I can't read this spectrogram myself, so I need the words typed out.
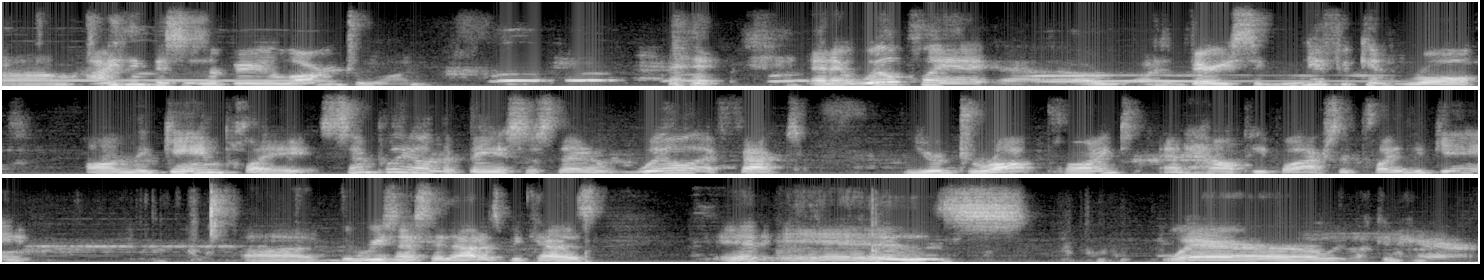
um, I think this is a very large one, and it will play a, a, very significant role on the gameplay simply on the basis that it will affect your drop point and how people actually play the game. Uh, the reason I say that is because it is where are we looking here?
